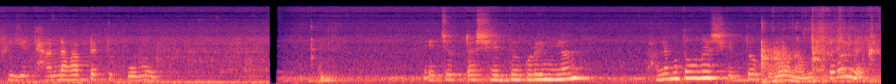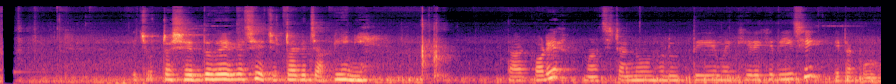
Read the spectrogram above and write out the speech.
ফ্রিজের ঠান্ডা ভাবটা একটু কমুক। এঁচোড়টা সেদ্ধ করে নিলাম। ভালো মতো মনে হয় সেদ্ধ হলো না, বুঝতে পারলে? এঁচোড়টা সেদ্ধ হয়ে গেছে, এঁচোড়টা আগে চাপিয়ে নিই। তারপরে মাছটা নুন, হলুদ দিয়ে মেখে রেখে দিয়েছি, এটা করব।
